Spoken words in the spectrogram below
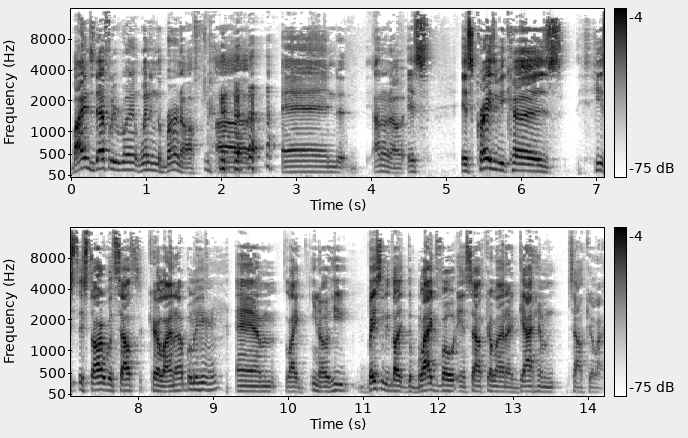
Biden's definitely win- winning the burn off, uh, and I don't know. It's it's crazy because he's it started with South Carolina, I believe, Mm-hmm. and like you know he basically like the black vote in South Carolina got him South Carolina.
